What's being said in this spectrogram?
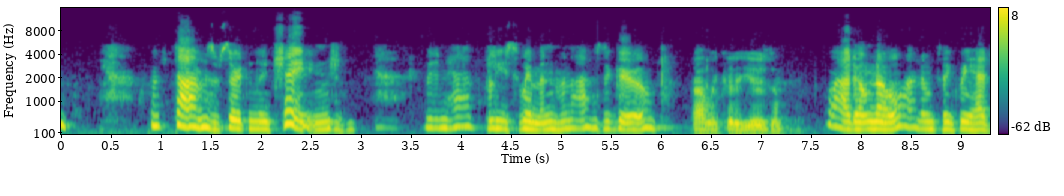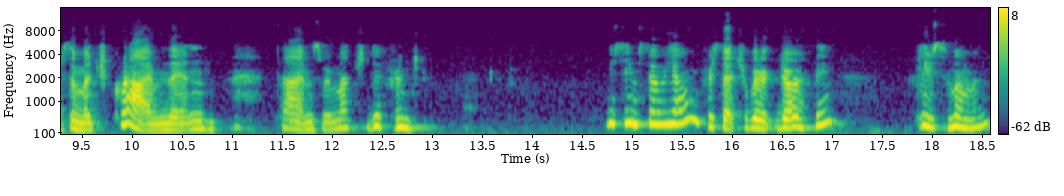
times have certainly changed. We didn't have police women when I was a girl. Probably could have used them. Well, I don't know. I don't think we had so much crime then. Times were much different. You seem so young for such work, Dorothy. Police woman.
